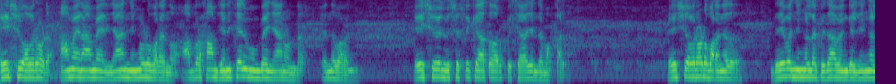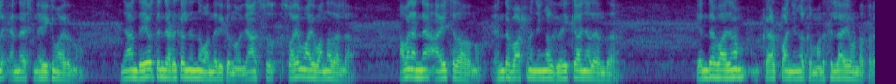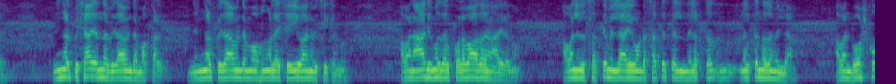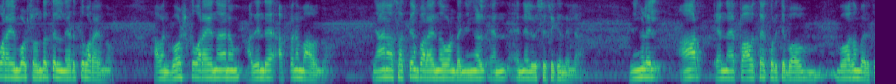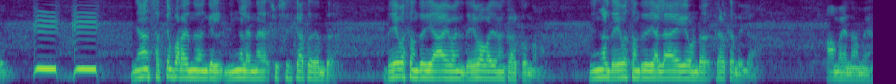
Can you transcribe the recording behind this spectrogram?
യേശു അവരോട് ആമേൻ ആമേൻ ഞാൻ നിങ്ങളോട് പറയുന്നു അബ്രഹാം ജനിച്ചതിന് മുമ്പേ ഞാനുണ്ട് എന്ന് പറഞ്ഞു. യേശുവിൽ വിശ്വസിക്കാത്തവർ പിശാചിന്റെ മക്കൾ. യേശു അവരോട് പറഞ്ഞത് ദൈവം നിങ്ങളുടെ പിതാവെങ്കിൽ നിങ്ങൾ എന്നെ സ്നേഹിക്കുമായിരുന്നു. ഞാൻ ദൈവത്തിന്റെ അടുക്കൽ നിന്ന് വന്നിരിക്കുന്നു. ഞാൻ സ്വയമായി വന്നതല്ല. അവൻ എന്നെ അയച്ചതാകുന്നു. എന്റെ ഭാഷണം നിങ്ങൾ ഗ്രഹിക്കാഞ്ഞത് എന്ത്? എന്റെ വചനം കേൾപ്പാൻ നിങ്ങൾക്ക് മനസ്സിലായതുകൊണ്ടത്രേ നിങ്ങൾ പിശാജ് എന്ന പിതാവിന്റെ മക്കൾ. നിങ്ങൾ പിതാവിന്റെ മോഹങ്ങളെ ചെയ്യുവാനും ഇച്ഛിക്കുന്നു അവൻ ആദ്യം മുതൽ കൊലപാതകനായിരുന്നു. അവനിൽ സത്യമില്ലായതുകൊണ്ട് സത്യത്തിൽ നിൽക്ക നിൽക്കുന്നതുമില്ല. അവൻ ബോഷ്ക്ക് പറയുമ്പോൾ സ്വന്തത്തിൽ എടുത്തു പറയുന്നു. അവൻ ബോഷ്ക്ക് പറയുന്നതിനും അതിന്റെ അപ്പനമാകുന്നു ഞാൻ ആ സത്യം പറയുന്നതുകൊണ്ട് നിങ്ങൾ എന്നിൽ വിശ്വസിക്കുന്നില്ല. നിങ്ങളിൽ ആർ എന്നെ പാവത്തെക്കുറിച്ച് ബോധം വരുത്തും. ഞാൻ സത്യം പറയുന്നുവെങ്കിൽ നിങ്ങൾ എന്നെ വിശ്വസിക്കാത്തത് എന്ത് ദൈവസന്ധതിയായവൻ ദൈവവചനം കേൾക്കുന്നു. നിങ്ങൾ ദൈവസന്ധതി അല്ലായകൊണ്ട് കേൾക്കുന്നില്ല. ആമേൻ ആമേൻ.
